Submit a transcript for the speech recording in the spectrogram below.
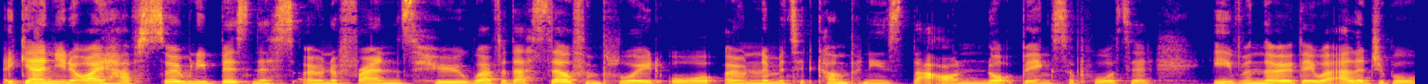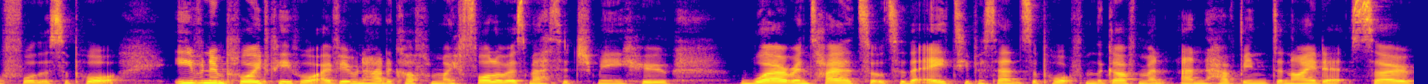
again you know i have so many business owner friends who whether they're self-employed or own limited companies that are not being supported even though they were eligible for the support. Even employed people i've even had a couple of my followers message me who were entitled to the 80% support from the government and have been denied it. So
